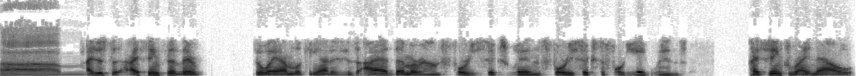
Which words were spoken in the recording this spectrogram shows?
Um, I just I think that they're the way I'm looking at it is I had them around 46 wins, 46 to 48 wins. I think right now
